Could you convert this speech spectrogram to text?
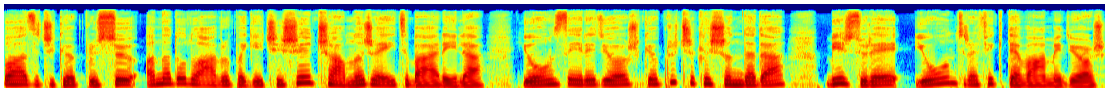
Boğaziçi Köprüsü Anadolu Avrupa geçişi Çamlıca itibarıyla yoğun seyrediyor. Köprü çıkışında da bir süre yoğun trafik devam ediyor.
